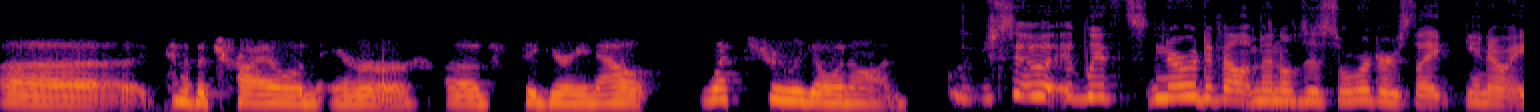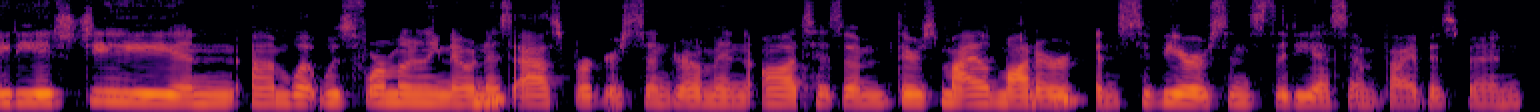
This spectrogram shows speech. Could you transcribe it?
uh, kind of a trial and error of figuring out what's truly going on. So uh, with neurodevelopmental disorders like you know adhd and um, what was formerly known Mhm. as asperger's syndrome and autism there's mild moderate and severe since the dsm-5 has been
